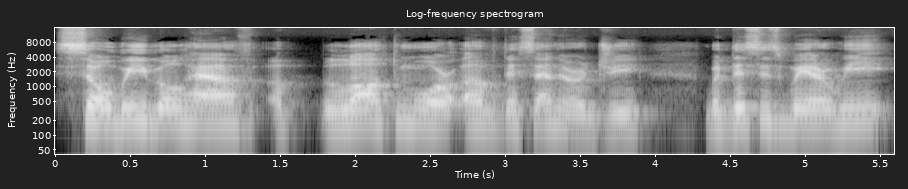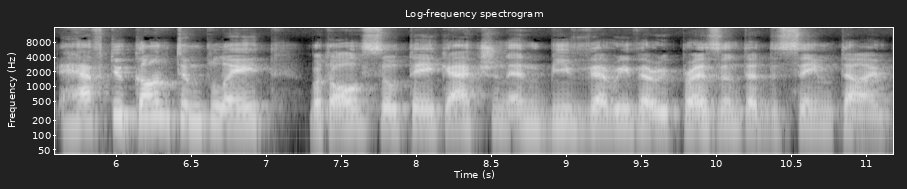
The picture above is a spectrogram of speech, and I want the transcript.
So we will have a lot more of this energy, but this is where we have to contemplate, but also take action and be very, very present at the same time.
